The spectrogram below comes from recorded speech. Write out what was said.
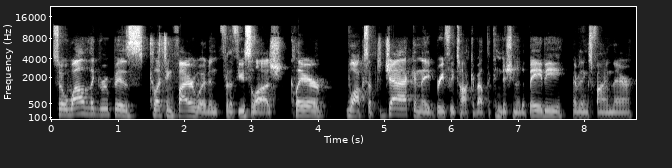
So while the group is collecting firewood and for the fuselage, Claire walks up to Jack and they briefly talk about the condition of the baby. Everything's fine there.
